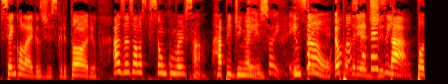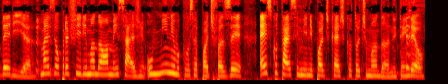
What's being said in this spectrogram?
sem colegas de escritório, às vezes elas precisam conversar rapidinho É ali. isso aí. Isso Então, aí, é eu poderia digitar? Poderia. Mas eu preferi mandar uma mensagem. O mínimo que você pode fazer é escutar esse mini podcast que eu tô te mandando, entendeu?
